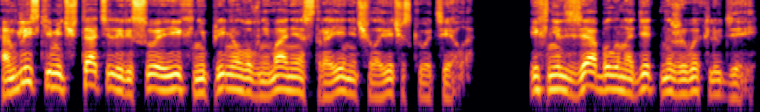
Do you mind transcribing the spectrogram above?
Английский мечтатель, рисуя их, не принял во внимание строение человеческого тела. Их нельзя было надеть на живых людей.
